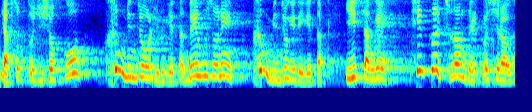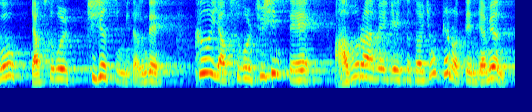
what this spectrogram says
약속도 주셨고 큰 민족을 이루겠다. 내 후손이 큰 민족이 되겠다. 이 땅에 티끌처럼 될 것이라고 약속을 주셨습니다. 근데 그 약속을 주신 때 아브라함에게 있어서 형편은 어땠냐면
